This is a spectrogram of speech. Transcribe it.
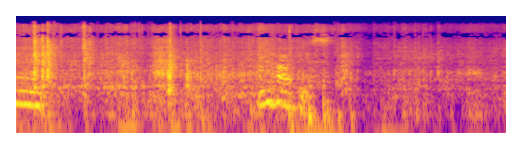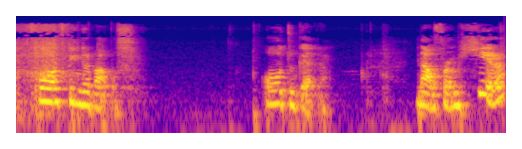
and you have this. Four finger bubbles. All together. Now from here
